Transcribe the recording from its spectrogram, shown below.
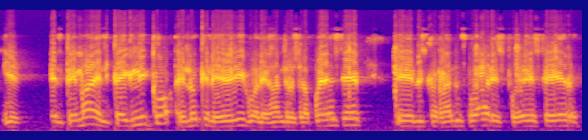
Y el tema del técnico es lo que le digo, Alejandro. O sea, puede ser eh, Luis Fernando Suárez, puede ser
